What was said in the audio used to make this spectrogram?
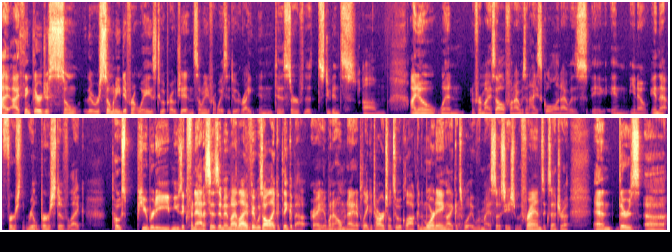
I, I think there are just so there were so many different ways to approach it and so many different ways to do it right and to serve the students. Um, I know when for myself when I was in high school and I was in you know in that first real burst of like post puberty music fanaticism in my life, it was all I could think about. Right, I went home at night. I played guitar till two o'clock in the morning. Like it's what it were my association with friends, etc. And there's uh,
